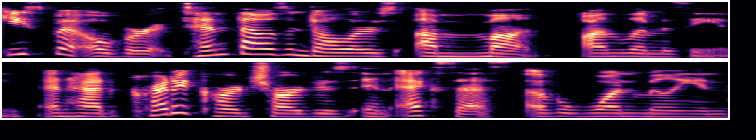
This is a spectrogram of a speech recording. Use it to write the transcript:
He spent over $10,000 a month on limousines and had credit card charges in excess of $1 million.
